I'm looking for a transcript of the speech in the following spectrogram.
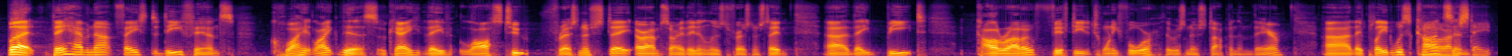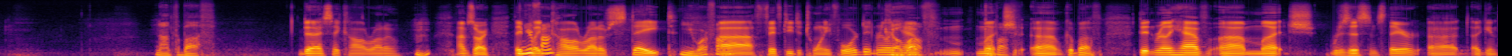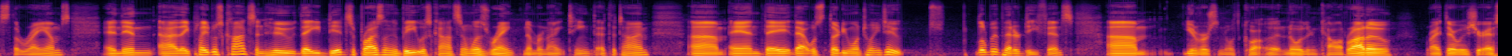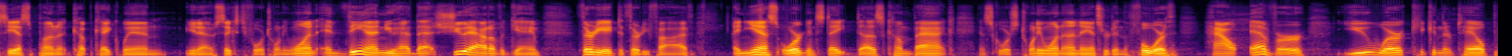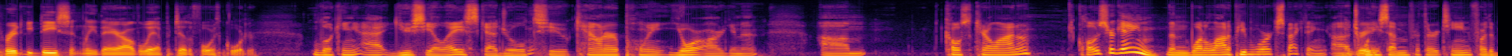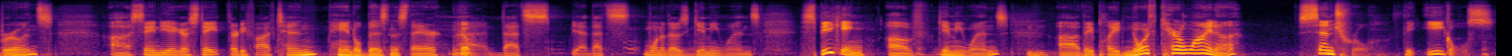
but they have not faced a defense quite like this. Okay, they've lost to Fresno State, or I'm sorry, they didn't lose to Fresno State. Uh, they beat Colorado 50 to 24. There was no stopping them there. Uh, they played Wisconsin. Colorado State, not the Buff. Did I say Colorado? I'm sorry. They Mm-hmm. You're played fine. Colorado State. You are fine. Uh, Fifty to twenty-four. Didn't really Go have Buff. m- Go much. Uh, go Buff. Didn't really have uh, much resistance there uh, against the Rams. And then uh, they played Wisconsin, who they did surprisingly beat. Wisconsin was ranked number 19th at the time, um, and they that was 31-22. A little bit better defense. Um, University of North uh, Northern Colorado. Right there was your FCS opponent, cupcake win, you know, 64-21. And then you had that shootout of a game, 38 to 35. And yes, Oregon State does come back and scores 21 unanswered in the fourth. However, you were kicking their tail pretty decently there all the way up until the fourth quarter. Looking at UCLA's schedule to counterpoint your argument, um, Coastal Carolina closer game than what a lot of people were expecting. Uh, 27 for 13 for the Bruins. Uh, San Diego State 35-10 handle business there. Yep. Uh, that's yeah, that's one of those gimme wins. Speaking of gimme wins, uh, they played North Carolina Central, the Eagles,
